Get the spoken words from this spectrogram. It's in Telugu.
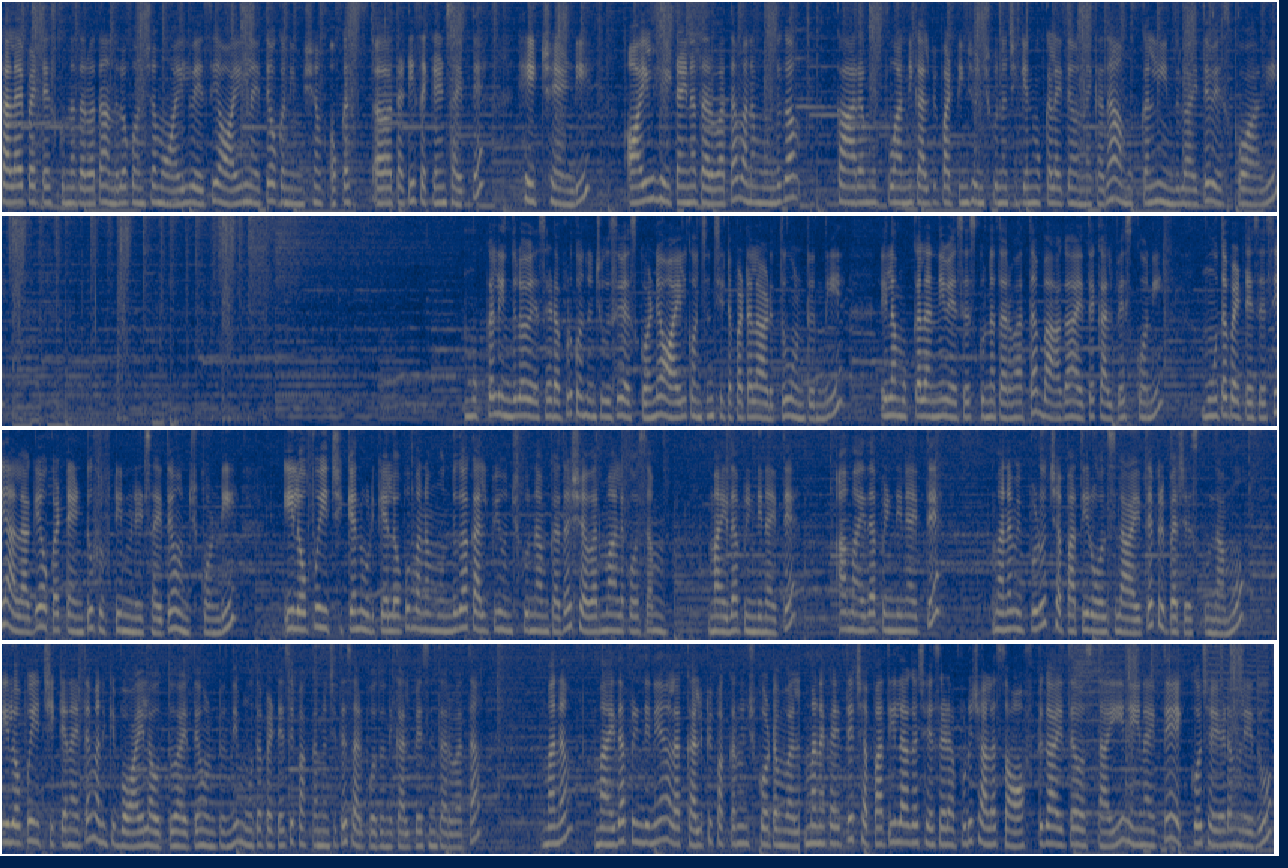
కళాయి పెట్టేసుకున్న తర్వాత అందులో కొంచెం ఆయిల్ వేసి ఆయిల్‌ని అయితే ఒక నిమిషం ఒక థర్టీ సెకండ్స్ అయితే హీట్ చేయండి. ఆయిల్ హీట్ అయిన తర్వాత మనం ముందుగా కారం, ఉప్పు అన్నీ కలిపి పట్టించి ఉంచుకున్న చికెన్ ముక్కలు అయితే ఉన్నాయి కదా! ఆ ముక్కల్ని ఇందులో అయితే వేసుకోవాలి. ముక్కలు ఇందులో వేసేటప్పుడు కొంచెం చూసి వేసుకోండి. ఆయిల్ కొంచెం చిటపటలాడుతూ ఉంటుంది. ఇలా ముక్కలన్నీ వేసేసుకున్న తర్వాత బాగా అయితే కలిపేసుకొని మూత పెట్టేసేసి అలాగే ఒక 10-15 మినిట్స్ అయితే ఉంచుకోండి. ఈలోపు ఈ చికెన్ ఉడికేలోపు మనం ముందుగా కలిపి ఉంచుకున్నాం కదా! షవర్మాల కోసం మైదా పిండినైతే ఆ మైదా పిండినైతే మనం ఇప్పుడు చపాతీ రోల్స్‌లా అయితే ప్రిపేర్ చేసుకుందాము. ఈలోపు ఈ చికెన్ అయితే మనకి బాయిల్ అవుతూ అయితే ఉంటుంది. మూత పెట్టేసి పక్కన అయితే సరిపోతుంది కలిపేసిన తర్వాత. మనం మైదా పిండిని అలా కలిపి పక్కన ఉంచుకోవటం వల్ల మనకైతే చపాతీలాగా చేసేటప్పుడు చాలా సాఫ్ట్‌గా అయితే వస్తాయి. నేనైతే ఎక్కువ చేయడం లేదు.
